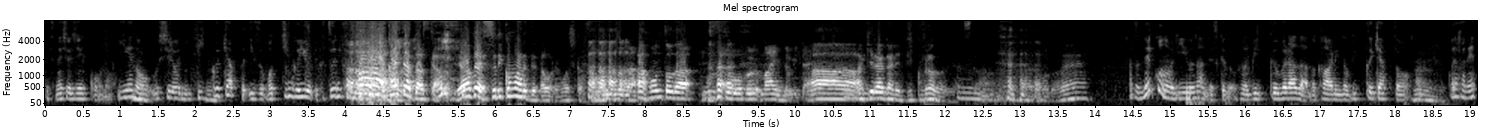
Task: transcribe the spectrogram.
ですね主人公の。家の後ろに「 Big Cat is watching you」って普通に書いてああ書いてあったんですか？やべえ刷り込まれてた俺もしかしたら本当だ。あ本当だ。 peace of mind みたいな。ああ明らかにビッグブラザーじゃないですか、なるほどね、あと猫の理由なんですけどそのビッグブラザーの代わりのビッグキャット、うん。これなんかネッ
